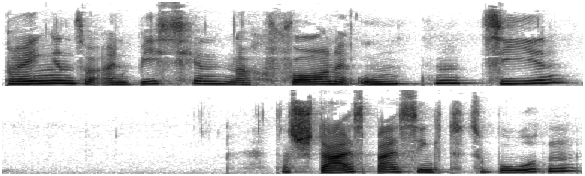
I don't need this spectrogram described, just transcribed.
bringen, so ein bisschen nach vorne unten ziehen. Das Steißbein sinkt zu Boden.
